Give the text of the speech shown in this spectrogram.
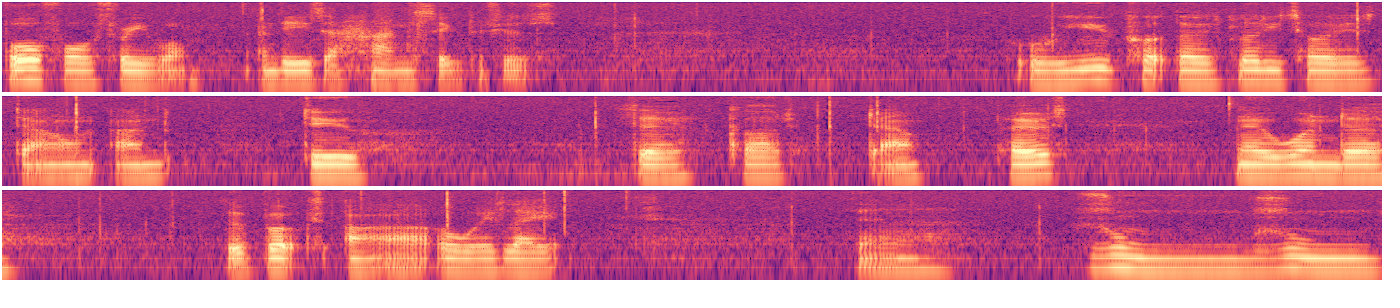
4431, and these are hand signatures. Will you put those bloody toys down and do the god down pose? No wonder the books are always late. The zoom zoom.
